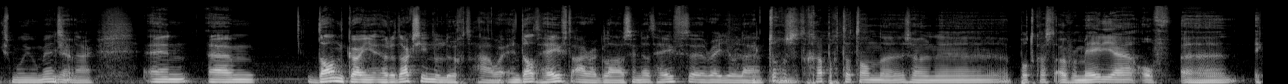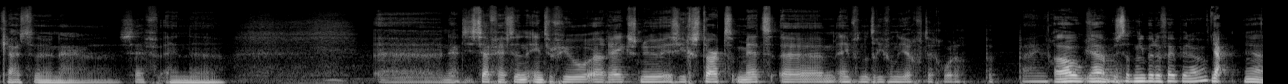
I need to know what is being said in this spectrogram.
x miljoen mensen Ja. naar. En ehm, dan kan je een redactie in de lucht houden. En dat heeft Ira Glass en dat heeft eh, Radiolab. Maar toch is het grappig dat dan eh, zo'n eh, podcast over media... of ik luister naar Sef en... eh eh, nou, die Sef heeft een interviewreeks nu. Is hij gestart met eh, een van de drie van de jeugdvertegenwoordig. Pepijn. Oh, ja, is dat niet bij de VPRO? Ja. Ja.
